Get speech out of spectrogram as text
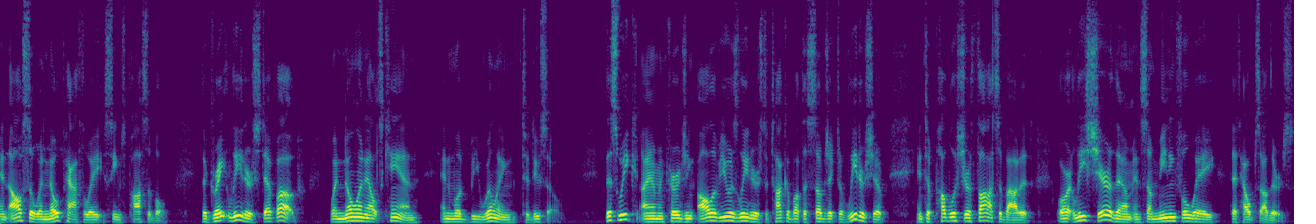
and also when no pathway seems possible. The great leaders step up when no one else can and would be willing to do so. This week, I am encouraging all of you as leaders to talk about the subject of leadership and to publish your thoughts about it, or at least share them in some meaningful way that helps others.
